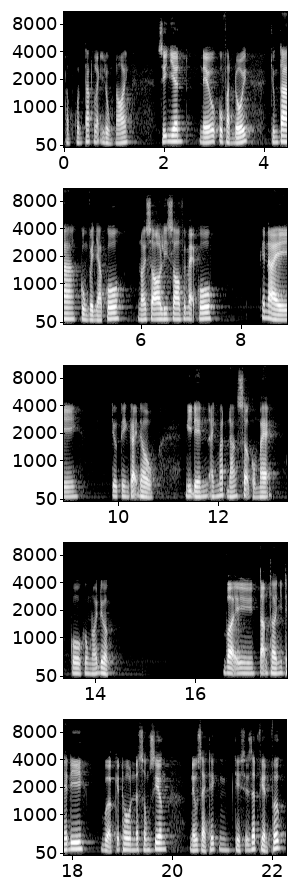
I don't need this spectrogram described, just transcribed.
Thẩm quân tắc lạnh lùng nói. Dĩ nhiên, nếu cô phản đối, chúng ta cùng về nhà cô, nói rõ lý do với mẹ cô. Cái này... Tiêu tinh gãi đầu, nghĩ đến ánh mắt đáng sợ của mẹ, cô không nói được. Vậy tạm thời như thế đi, vừa kết hôn đã sống riêng, nếu giải thích thì sẽ rất phiền phức.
